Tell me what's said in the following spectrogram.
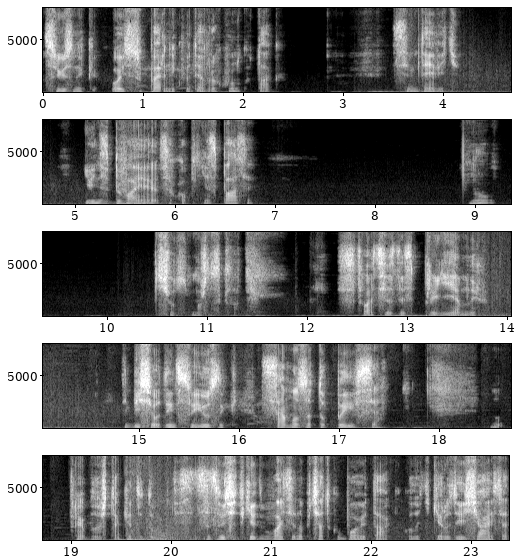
Союзник. Ой, суперник веде в рахунку, так. 7-9. І він збиває захоплення з бази. Ну. Що тут можна сказати? Ситуація з десь приємних. Тим більше один союзник самозатопився. Ну, треба було ж таке додуматися. Зазвичай таке відбувається на початку бою, так, коли тільки роз'їжджаюся,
